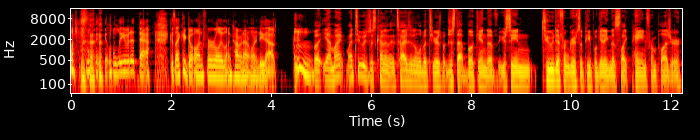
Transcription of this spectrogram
I'll just leave, leave it at that because I could go on for a really long time and I don't want to do that. But yeah, my my two is just kind of it ties in a little bit to yours, but just that bookend of you're seeing two different groups of people getting this like pain from pleasure.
